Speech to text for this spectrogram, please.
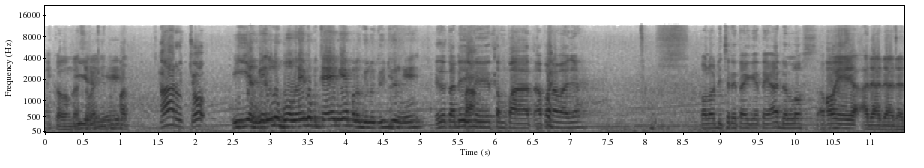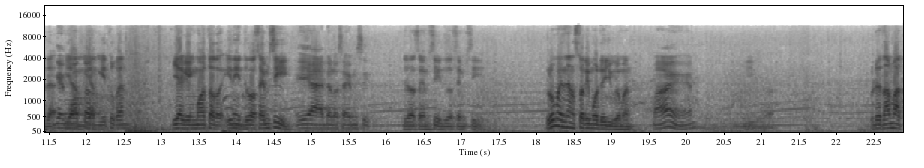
Eh, kalau nggak Iya, salah ini Nge. tempat Ngaruh, Cok. Iya, nge, lu bohong aja gue percaya nge, kalau lu jujur nge. Itu tadi Bang. ini tempat apa namanya? Kalau diceritain GTA The Lost apa? Oh iya, iya, ada ada ada ada. Game yang motor. yang itu kan. Iya, geng motor. Ini Dulos MC. Iya, ada Los MC. Dulos MC, Dulos MC. Lu main yang story mode juga, Man? Main. Gila. Udah tamat,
